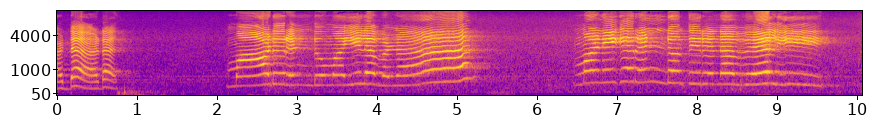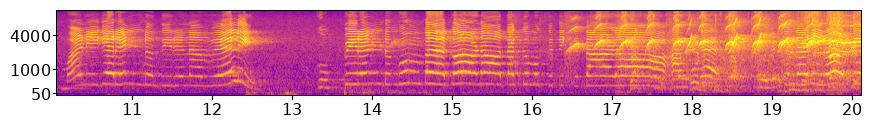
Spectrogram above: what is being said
அட அட. மாடு ரெண்டு மயிலவள மணிக ரெண்டும் திருநெல்வேலி மணிக ரெண்டும் திருநெல்வேலி. குப்பி ரெண்டும் கும்ப கோணோ தக்கு முக்கு திக்கு தாளோ. அங்க குலுக்குதடி ரோட்டு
